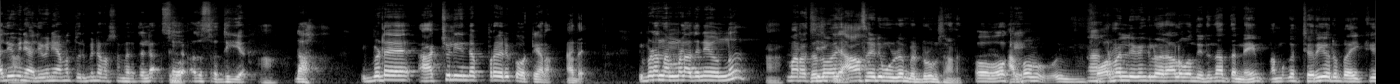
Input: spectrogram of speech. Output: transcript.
അലൂമിനിയം അലൂമിനിയം ആകുമ്പോൾ തുരുമ്പിന്റെ പ്രശ്നം വരത്തില്ല. സോ അത് ശ്രദ്ധിക്കുക. ദാ ഇവിടെ ആക്ച്വലി ഇതിന്റെ അപ്പുറം ഒരു കോട്ടയറ അതെ. ഇവിടെ നമ്മൾ അതിനെ ഒന്ന്. മറച്ച് ആ സൈഡ് മുഴുവൻ ബെഡ്റൂംസ് ആണ്. അപ്പൊ അപ്പോൾ ഫോർമൽ ലിവിംഗിൽ ഒരാൾ വന്ന് ഇരുന്നാൽ തന്നെയും നമുക്ക് ചെറിയൊരു ബ്രേക്ക്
